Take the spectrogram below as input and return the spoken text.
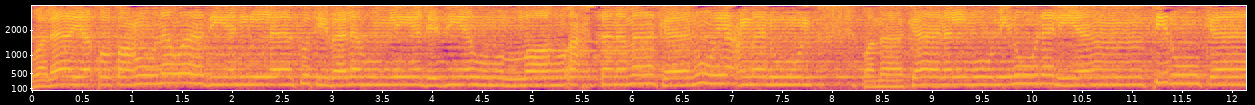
ولا يقطعون واديا إلا كتب لهم ليجزيهم الله أحسن ما كانوا يعملون وما كان المؤمنون لينفروا كافة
